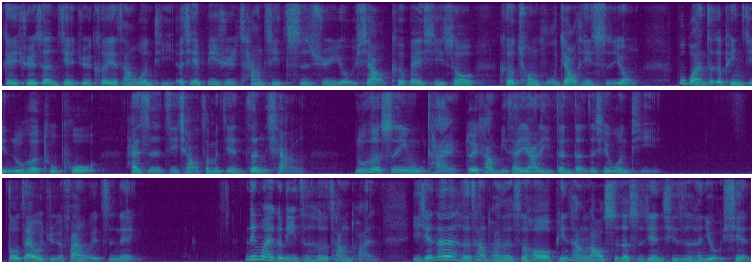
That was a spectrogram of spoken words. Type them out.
给学生解决课业上的问题，而且必须长期持续有效、可被吸收、可重复交替使用。不管这个瓶颈如何突破，还是技巧怎么增增强，如何适应舞台、对抗比赛压力等等这些问题，都在我举的范围之内。另外一个例子，合唱团。以前待在合唱团的时候，平常老师的时间其实很有限，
